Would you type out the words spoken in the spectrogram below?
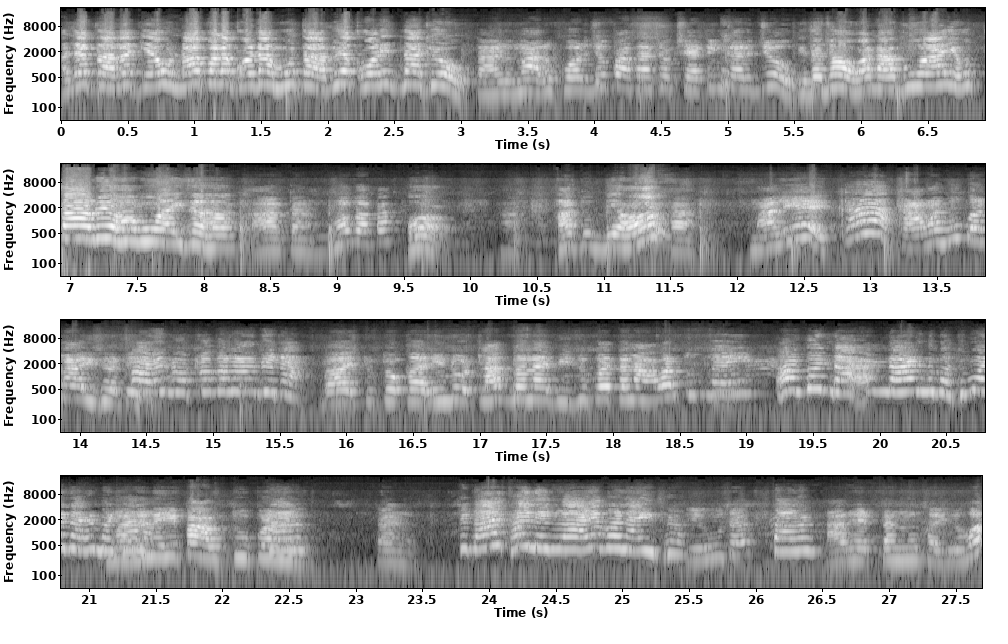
અલ્યા તારે કેવું ના પડે કોડા હું તારે ખોડી જ નાખ્યો. તાણ મારું ખોરજો પાછા ચોક સેટિંગ કરજો. એ તો જો હવે નાગુ આ એવું તારે હમ હું આવી જહ. હા તાણ. હો બાપા. હો. હા. તું બે હો. હા. માલિક ખાવાનું શું બનાવ્યું છે તે મારે રોટલો બનાવી દેના બસ તું તો કરીને રોટલા જ બનાય. બીજું કોઈ તને આવડતું જ નહીં. આમ તો દાળ દાળ ને બધું બનાવી મને નહીં પાવતું પણ. તાણ. તે દાળ ખાઈ લેજો આડે બનાવી છે. એવું છે? તાણ. હાર હેડતાન હું ખાઈ લઉં હો.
